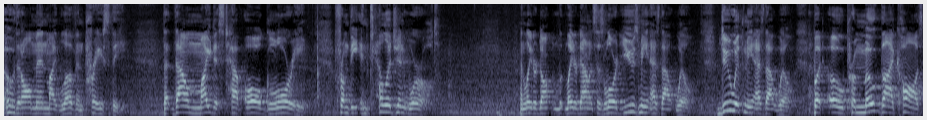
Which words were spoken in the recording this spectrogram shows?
Oh, that all men might love and praise thee, that thou mightest have all glory from the intelligent world. And later later down it says, Lord, use me as thou wilt. Do with me as thou wilt. But oh, promote thy cause.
